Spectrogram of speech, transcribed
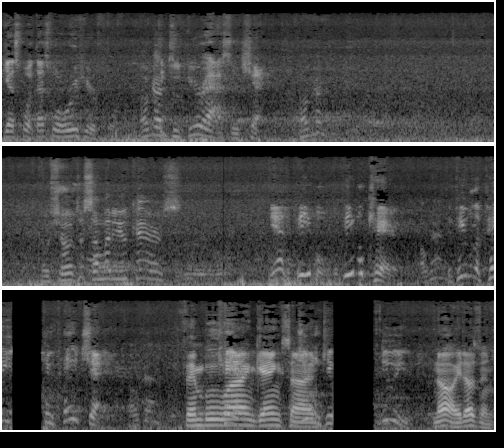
Guess what? That's what we're here for. Okay. To keep your ass in check. Okay. Go show it to somebody who cares. Yeah, the people. The people care. Okay. The people that pay your paycheck. Okay. Thin blue care. line gang But you don't sign. Give a do you? No, he doesn't.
